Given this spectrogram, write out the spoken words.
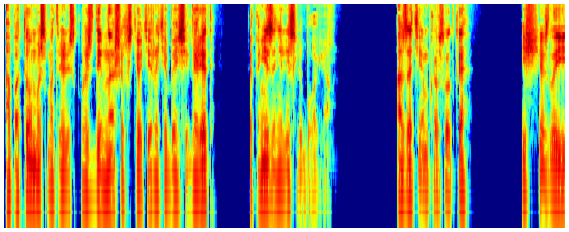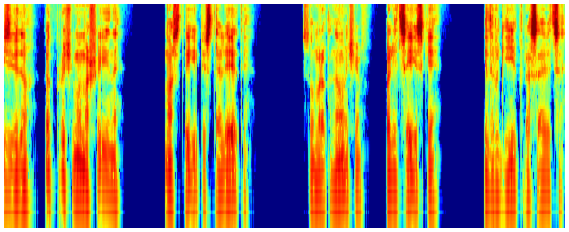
А потом мы смотрели сквозь дым наших с тетей Ратибей сигарет, как они занялись любовью. А затем красотка исчезла из виду, как, впрочем, и машины, мосты, пистолеты, сумрак ночи, полицейские и другие красавицы.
